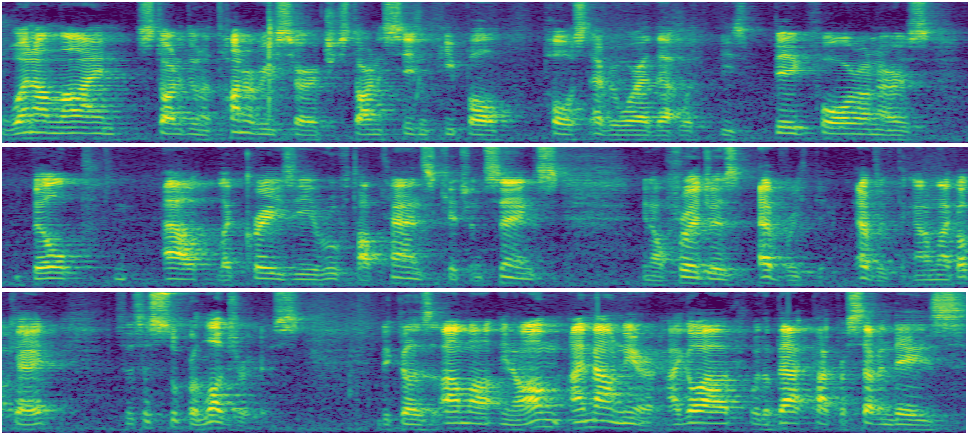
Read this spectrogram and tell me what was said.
Went online, started doing a ton of research, started seeing people post everywhere that with these big 4Runners built out like crazy, rooftop tents, kitchen sinks, you know, fridges, everything, everything. And I'm like, okay, so this is super luxurious because I'm a, you know, I'm, I'm mountaineer. I go out with a backpack for seven days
